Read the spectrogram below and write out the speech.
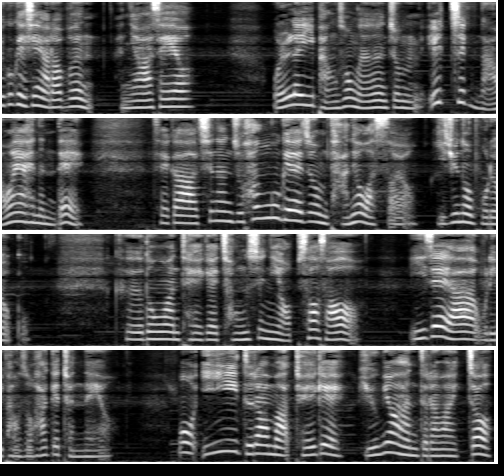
듣고 계신 여러분, 안녕하세요. 원래 이 방송은 좀 일찍 나와야 했는데, 제가 지난주 한국에 좀 다녀왔어요. 이준호 보려고. 그동안 되게 정신이 없어서, 이제야 우리 방송 하게 됐네요. 뭐, 이 드라마 되게 유명한 드라마 있죠?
